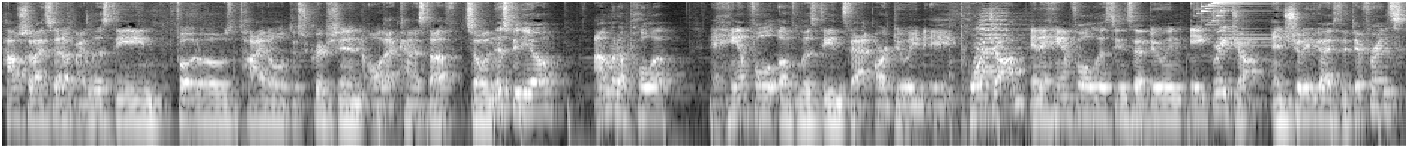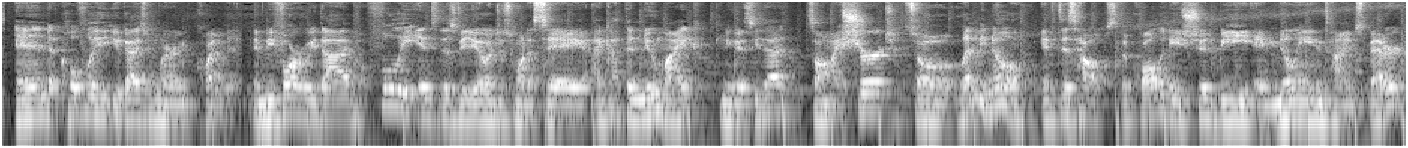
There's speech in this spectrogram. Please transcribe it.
How should I set up my listing? Photos, title, description, all that kind of stuff. So in this video, I'm gonna pull up a handful of listings that are doing a poor job and a handful of listings that are doing a great job and show you guys the difference and hopefully you guys will learn quite a bit. And before we dive fully into this video, I just wanna say I got the new mic. Can you guys see that? It's on my shirt. So let me know if this helps. The quality should be a million times better.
